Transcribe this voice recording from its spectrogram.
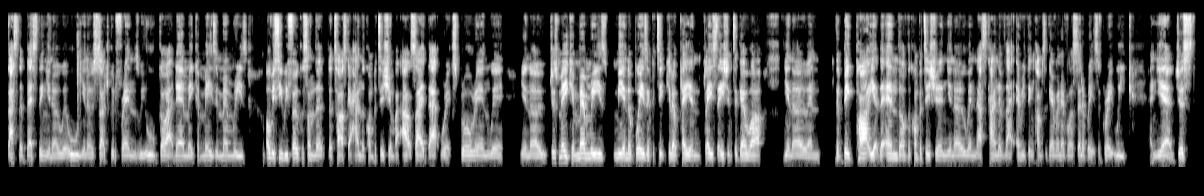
that's the best thing, you know. We're all, you know, such good friends. We all go out there and make amazing memories. Obviously, we focus on the the task at hand, the competition, but outside that, we're exploring. We're, you know, just making memories. Me and the boys in particular playing PlayStation together, you know, and the big party at the end of the competition, you know, when that's kind of like everything comes together and everyone celebrates a great week. And yeah, just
